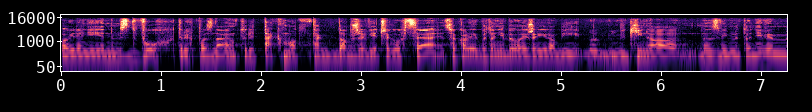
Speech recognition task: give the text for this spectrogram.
o ile nie jednym z dwóch, których poznałem, który tak, moc, tak dobrze wie, czego chce. Cokolwiek by to nie było, jeżeli robi kino, nazwijmy to, nie wiem,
